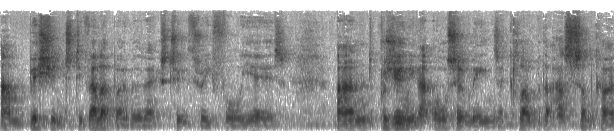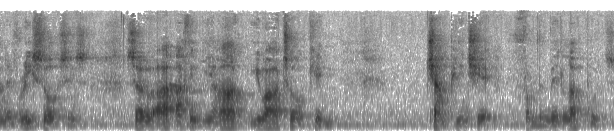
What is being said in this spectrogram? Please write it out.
ambition to develop over the next two, three, four years. And presumably that also means a club that has some kind of resources. So I, I think you are, you are talking championship from the middle upwards.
